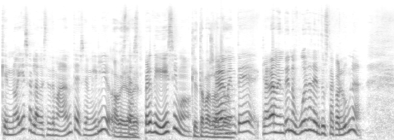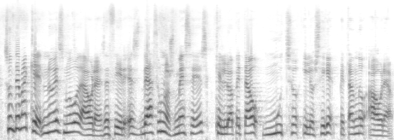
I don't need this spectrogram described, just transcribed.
que no hayas hablado de este tema antes, Emilio. A ver, Estás perdidísimo. ¿Qué te ha pasado? Claramente, claramente no puedes hacer tú esta columna. Es un tema que no es nuevo de ahora, es decir, es de hace unos meses que lo ha petado mucho y lo sigue petando ahora.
